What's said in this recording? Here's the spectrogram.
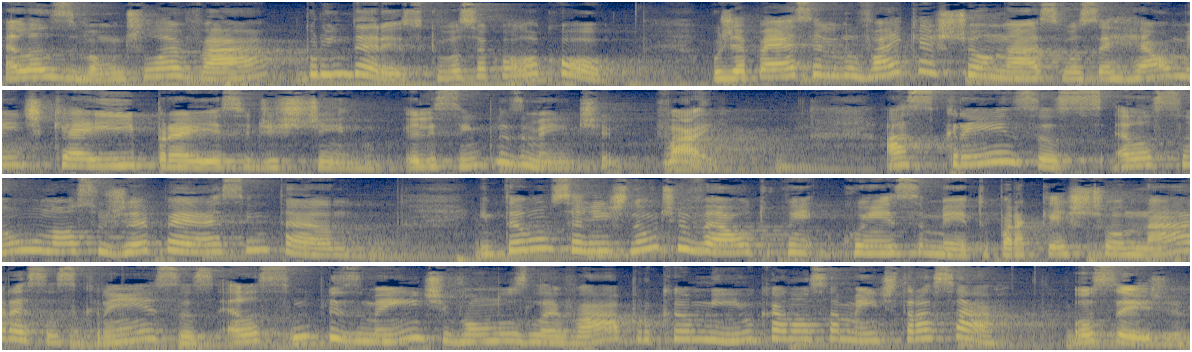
elas vão te levar para o endereço que você colocou. O GPS ele não vai questionar se você realmente quer ir para esse destino. Ele simplesmente vai. As crenças, elas são o nosso GPS interno. Então, se a gente não tiver autoconhecimento para questionar essas crenças, elas simplesmente vão nos levar para o caminho que a nossa mente traçar. Ou seja,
